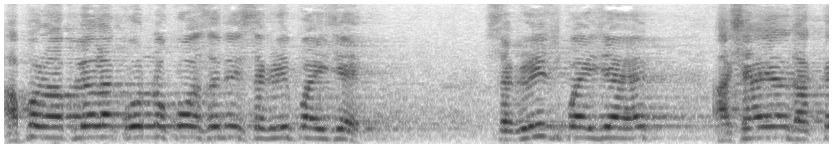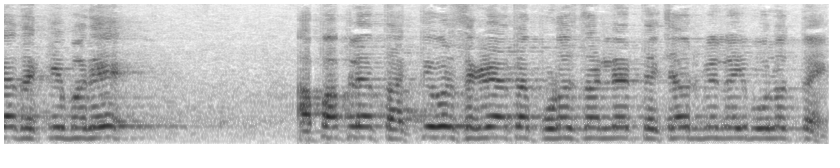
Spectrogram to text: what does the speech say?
आपण आपल्याला कोण नको असं नाही सगळी पाहिजे आहेत. सगळीच पाहिजे आहेत. अशा या धक्काधक्कीमध्ये आपापल्या ताकदीवर सगळे आता पुढे चालले आहेत. त्याच्यावर मी लई बोलत नाही.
